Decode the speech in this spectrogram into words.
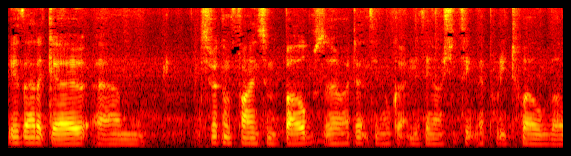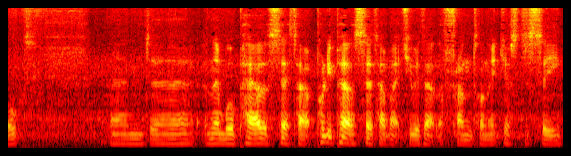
give that a go. Um, see if I can find some bulbs. Though I don't think I've got anything. I should think they're probably 12 volts. And uh, and then we'll power the setup. Probably power the setup actually without the front on it, just to see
